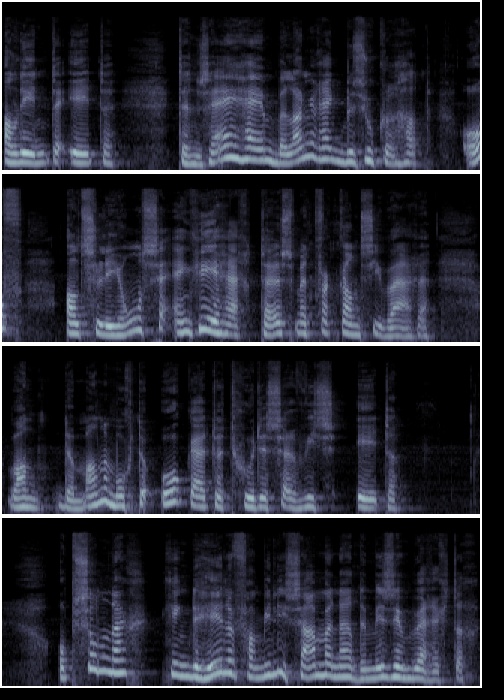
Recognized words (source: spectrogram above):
alleen te eten, tenzij hij een belangrijk bezoeker had, of als Leonce en Gerard thuis met vakantie waren, want de mannen mochten ook uit het goede servies eten. Op zondag ging de hele familie samen naar de mis in Werchter.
